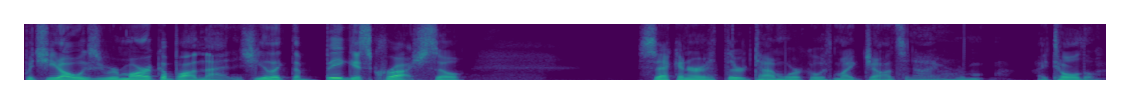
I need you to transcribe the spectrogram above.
but she'd always remark upon that, and she like the biggest crush. So, second or third time working with Mike Johnson, I I told him,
